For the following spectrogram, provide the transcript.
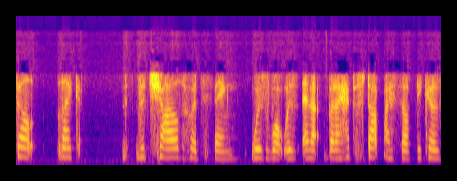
felt like the childhood thing was what was. And I, but I had to stop myself because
